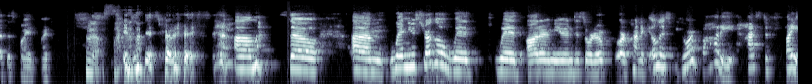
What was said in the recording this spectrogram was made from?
at this point, like, who knows? it just is what it is. Um, so um, when you struggle with with autoimmune disorder or chronic illness, your body has to fight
